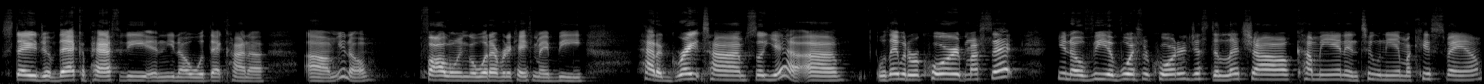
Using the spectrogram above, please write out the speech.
stage of that capacity, and you know with that kind of um, you know following or whatever the case may be. Had a great time. So yeah, uh, was able to record my set, you know, via voice recorder just to let y'all come in and tune in, my Kiss fam.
